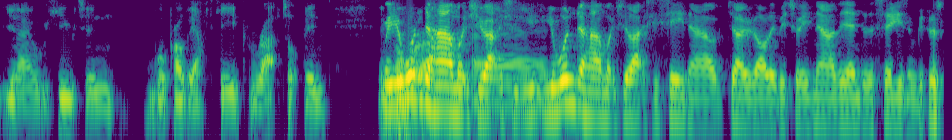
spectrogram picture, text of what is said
you know Hughton will probably have to keep wrapped up in. in well, you wonder how much you actually you, you, um, wonder how much you'll actually see now of Joe Lolley between now and the end of the season because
